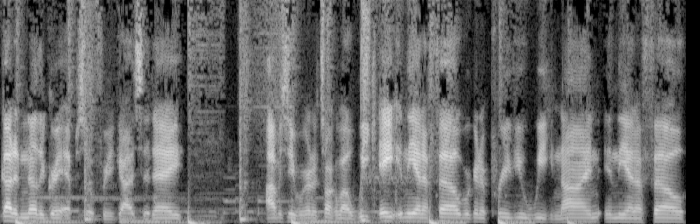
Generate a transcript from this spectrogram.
Got another great episode for you guys today. Obviously, we're going to talk about Week Eight in the NFL. We're going to preview Week Nine in the NFL.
